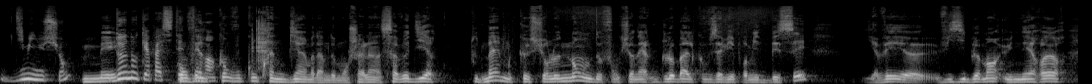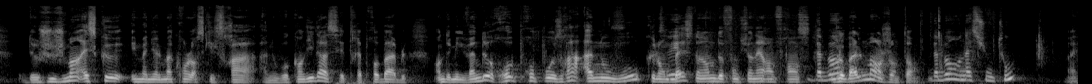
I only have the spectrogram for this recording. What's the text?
diminution Mais de nos capacités de terrain. vous, quand vous comprenez bien, Madame de Montchalin, ça veut dire tout de même que sur le nombre de fonctionnaires global que vous aviez promis de baisser, il y avait euh, visiblement une erreur de jugement. Est-ce que Emmanuel Macron, lorsqu'il sera à nouveau candidat, c'est très probable, en 2022, reproposera à nouveau que l'on baisse le nombre de fonctionnaires en France? Globalement, j'entends. D'abord, on assume tout. Ouais.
